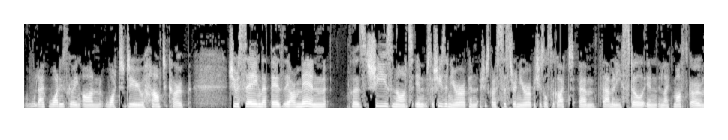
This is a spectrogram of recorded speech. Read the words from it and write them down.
like what is going on, what to do, how to cope. She was saying that there's, there are men because she's not in, so she's in Europe and she's got a sister in Europe, but she's also got um, family still in, in like Moscow.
